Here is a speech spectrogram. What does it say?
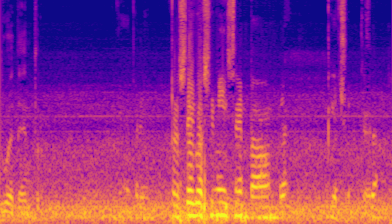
due dentro. Proseguo a sinistra inbound. Piacenza. Ok.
